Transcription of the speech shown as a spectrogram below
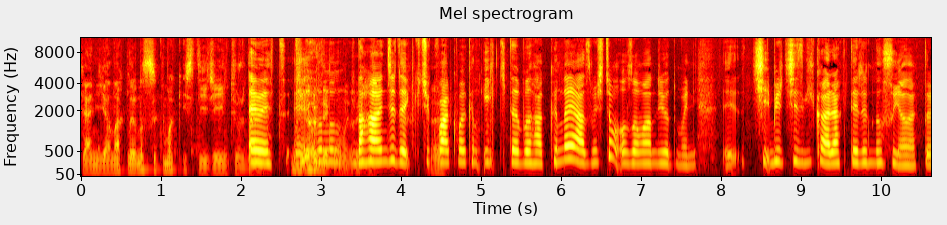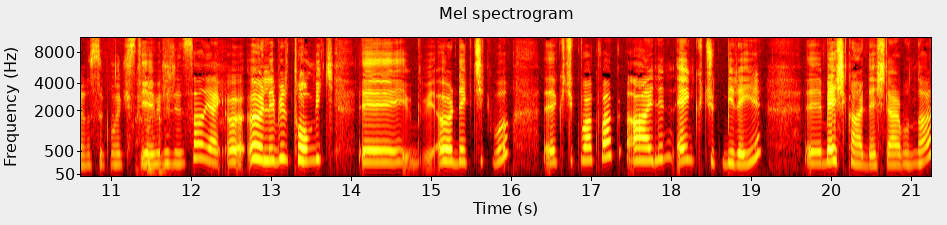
Yani yanaklarını sıkmak isteyeceğin türden. Evet. bir e, bunun daha önce de Küçük Evet. Vak Vak'ın ilk kitabı hakkında yazmıştım. O zaman diyordum hani e, bir çizgi karakterin nasıl yanaklarını sıkmak isteyebilir insan. Yani öyle bir tombik e, bir ördekçik bu. E, Küçük Vak Vak ailenin en küçük bireyi. E, beş kardeşler bunlar.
